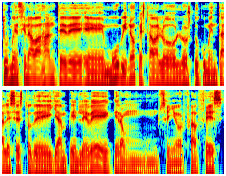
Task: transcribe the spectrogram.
tú mencionabas antes de eh, Movie, ¿no? Que estaban los documentales esto de Jean-Pierre Levé, que era un señor francés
